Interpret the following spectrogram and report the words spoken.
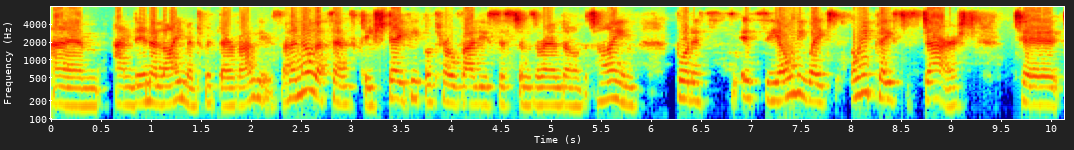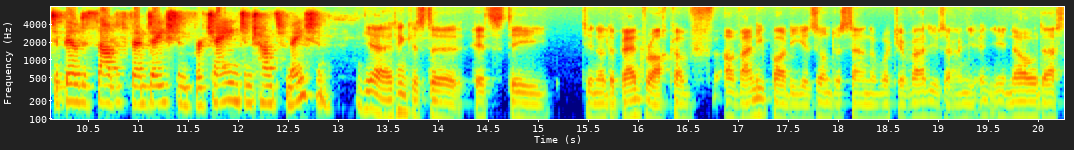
um, and in alignment with their values. And I know that sounds cliche. People throw value systems around all the time, but it's it's the only way, to, only place to start to to build a solid foundation for change and transformation. Yeah, I think it's the it's the you know the bedrock of of anybody is understanding what your values are, and you, you know that.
